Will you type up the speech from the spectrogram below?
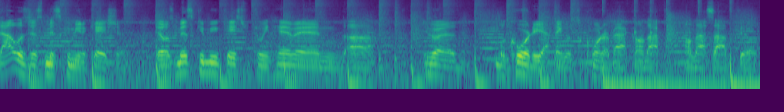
that was just miscommunication. It was miscommunication between him and uh, who had McCourty, I think was the cornerback on that on that side of the field.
